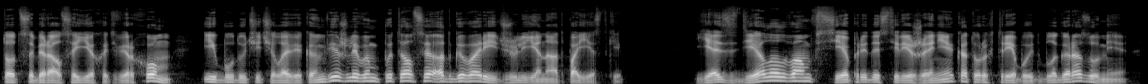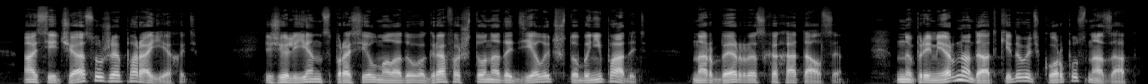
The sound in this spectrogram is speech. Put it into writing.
Тот собирался ехать верхом и, будучи человеком вежливым, пытался отговорить Жюльена от поездки. «Я сделал вам все предостережения, которых требует благоразумие, а сейчас уже пора ехать». Жюльен спросил молодого графа, что надо делать, чтобы не падать. Норбер расхохотался. «Например, надо откидывать корпус назад».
